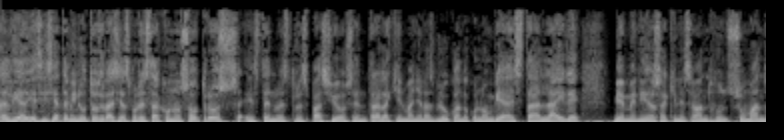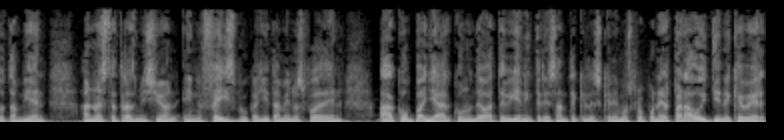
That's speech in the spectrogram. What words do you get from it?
del día, 17 minutos. Gracias por estar con nosotros. Este es nuestro espacio central aquí en Mañanas Blue, cuando Colombia está al aire. Bienvenidos a quienes se van sumando también a nuestra transmisión en Facebook. Allí también nos pueden acompañar con un debate bien interesante que les queremos proponer para hoy. Tiene que ver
